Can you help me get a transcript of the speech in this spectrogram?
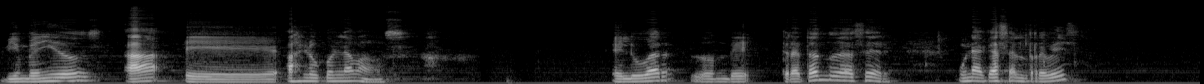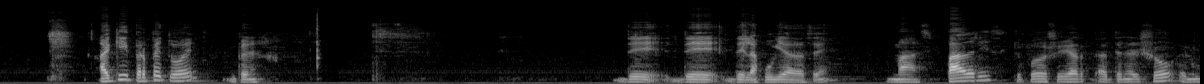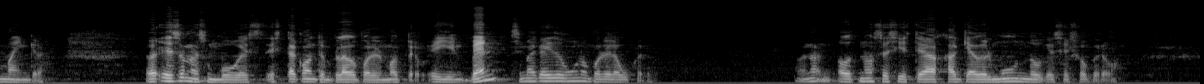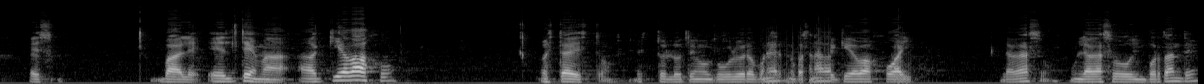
Bienvenidos a eh, Hazlo con la mouse el lugar donde tratando de hacer una casa al revés aquí perpetuo ¿eh? de, de, de las bugueadas ¿eh? más padres que puedo llegar a tener yo en un Minecraft Eso no es un bug, es- está contemplado por el mod, pero... ¿Ven? Se me ha caído uno por el agujero. No sé si este ha hackeado el mundo, qué sé yo, pero... Eso. Vale, el tema, aquí abajo está esto. Esto lo tengo que volver a poner, no pasa nada. Aquí abajo hay lagazo, un lagazo importante.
